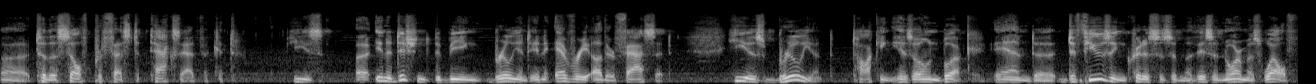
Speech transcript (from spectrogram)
uh, to the self professed tax advocate. He's, uh, in addition to being brilliant in every other facet, he is brilliant talking his own book and uh, diffusing criticism of his enormous wealth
